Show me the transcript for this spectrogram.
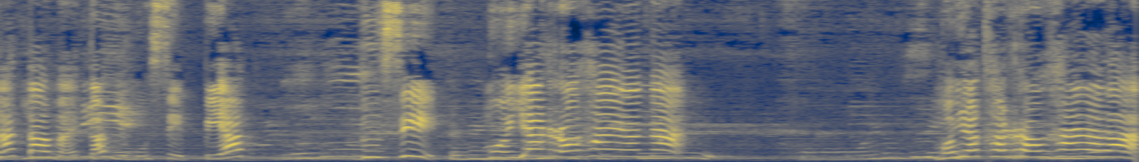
หน้าตาเหมือนกับอยู่หมูสิบเปียบ ดูสิมอย่าร้องไห้แล้วน่ะมอย่าค่ะร้องไห้แล้วล่ะ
